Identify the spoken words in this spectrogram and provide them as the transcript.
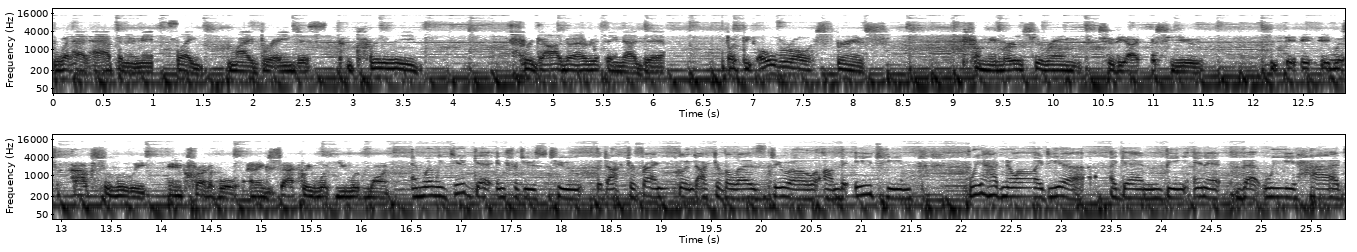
what had happened to me. It's like my brain just completely forgot about everything that day. But the overall experience from the emergency room to the ICU it, it, was absolutely incredible and exactly what you would want. And when we did get introduced to the Dr. Franklin, Dr. Velez duo, um, the A team, we had no idea, again, being in it, that we had,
